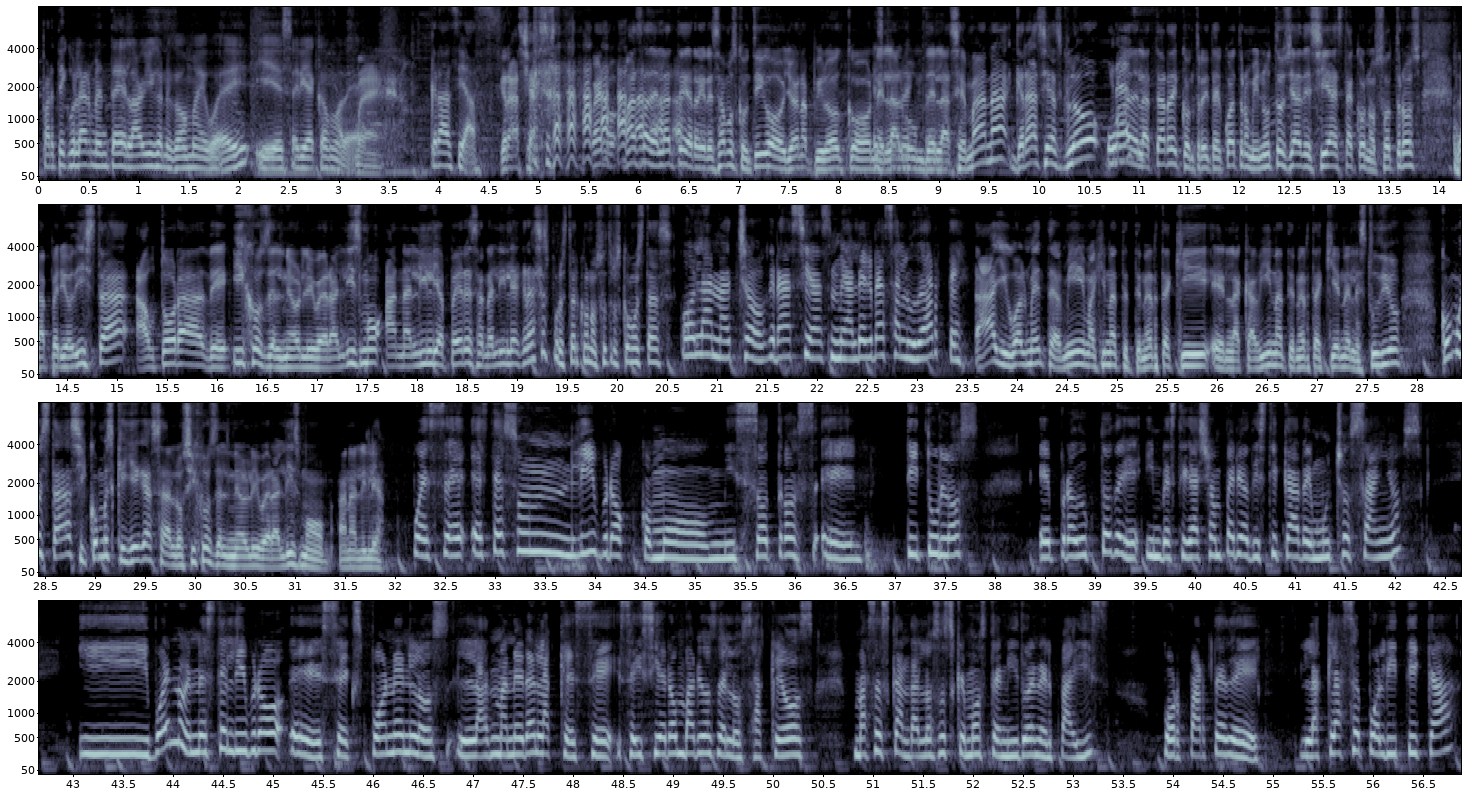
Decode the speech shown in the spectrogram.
Particularmente el Are You Gonna Go My Way. Y sería como de. Bueno. Gracias. Gracias. Bueno, más adelante regresamos contigo, Joana Pirot, con Es el correcto. álbum de la semana. Gracias, Glo. Una Gracias. de la tarde con 34 minutos. Ya decía, está con nosotros la periodista, autora de Hijos del Neoliberalismo, Ana Lilia Pérez. Ana Lilia, gracias por estar con nosotros. ¿Cómo estás? Hola Nacho, gracias. Me alegra saludarte. Ah, igualmente a mí, imagínate tenerte aquí en la cabina, tenerte aquí en el estudio. ¿Cómo estás y cómo es que llegas a los hijos del neoliberalismo, Ana Lilia? Pues eh, este es un libro como mis otros eh, títulos, eh, producto de investigación periodística de muchos años. Y bueno, en este libro eh, se exponen los, la manera en la que se, se hicieron varios de los saqueos más escandalosos que hemos tenido en el país por parte de la clase política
